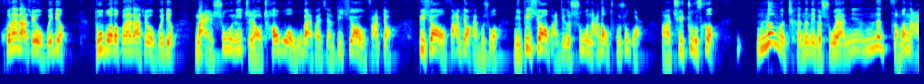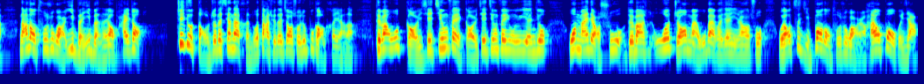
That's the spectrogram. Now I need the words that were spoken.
湖南大学有规定，读博的湖南大学有规定，买书你只要超过五百块钱，必须要有发票，必须要有发票还不说，你必须要把这个书拿到图书馆啊去注册，那么沉的那个书呀，你那怎么拿拿到图书馆一本一本的要拍照？这就导致了现在很多大学的教授就不搞科研了，对吧？我搞一些经费，搞一些经费用于研究，我买点书，对吧？我只要买五百块钱以上的书，我要自己抱到图书馆然后，还要抱回家，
